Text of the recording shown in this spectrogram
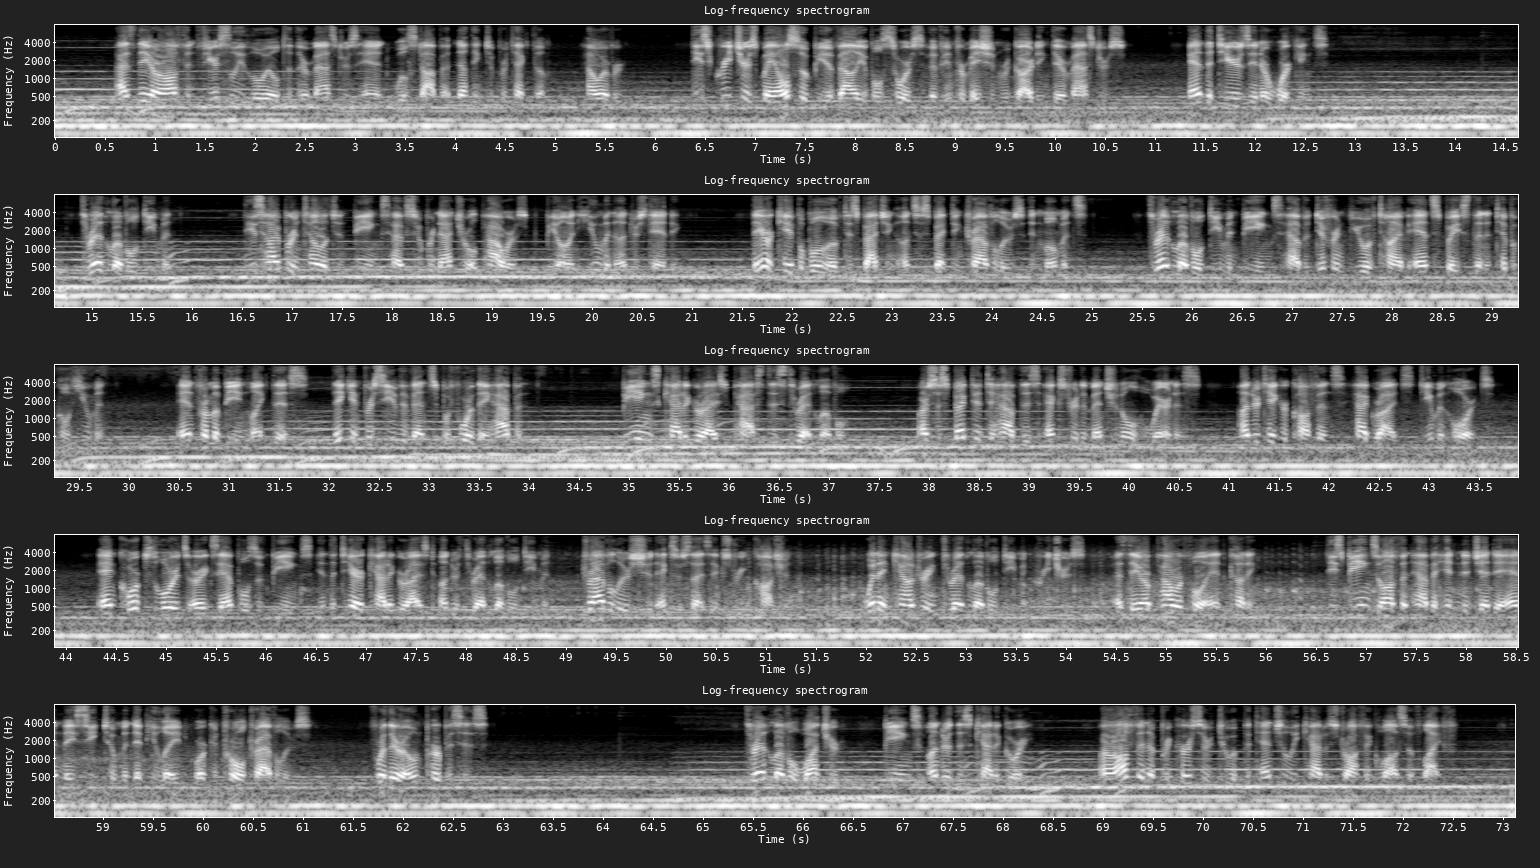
as they are often fiercely loyal to their masters and will stop at nothing to protect them. However, these creatures may also be a valuable source of information regarding their masters, and the tear's inner workings. Threat level demon. These hyper-intelligent beings have supernatural powers beyond human understanding. They are capable of dispatching unsuspecting travelers in moments. Thread-level demon beings have a different view of time and space than a typical human. And from a being like this, they can perceive events before they happen. Beings categorized past this thread level are suspected to have this extra-dimensional awareness. Undertaker coffins, hag rides, demon lords, and corpse lords are examples of beings in the tear categorized under threat level demon. Travelers should exercise extreme caution when encountering threat level demon creatures, as they are powerful and cunning. These beings often have a hidden agenda and may seek to manipulate or control travelers for their own purposes. Threat level watcher, beings under this category, are often a precursor to a potentially catastrophic loss of life.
